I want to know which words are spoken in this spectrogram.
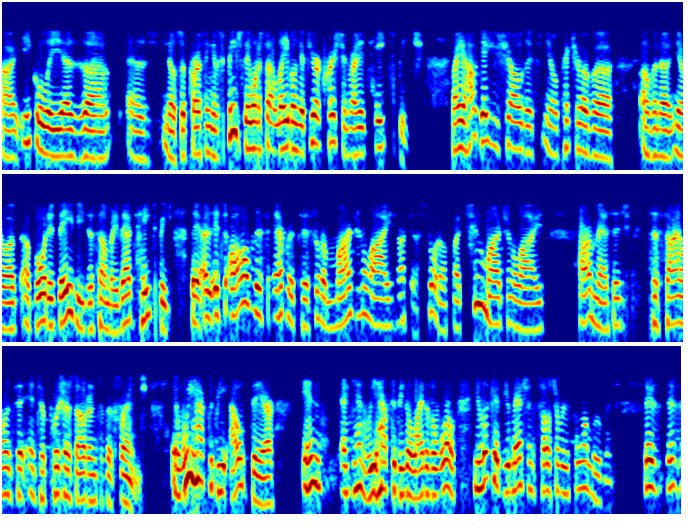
uh equally as uh as you know suppressing of speech they want to start labeling if you're a christian right it's hate speech right how dare you show this you know picture of a of an uh, you know a, aborted baby to somebody. That's hate speech. They, uh, it's all this effort to sort of marginalize, not just sort of, but to marginalize our message, to silence it, and to push us out into the fringe. And we have to be out there. In again, we have to be the light of the world. You look at you mentioned social reform movements. There's there's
